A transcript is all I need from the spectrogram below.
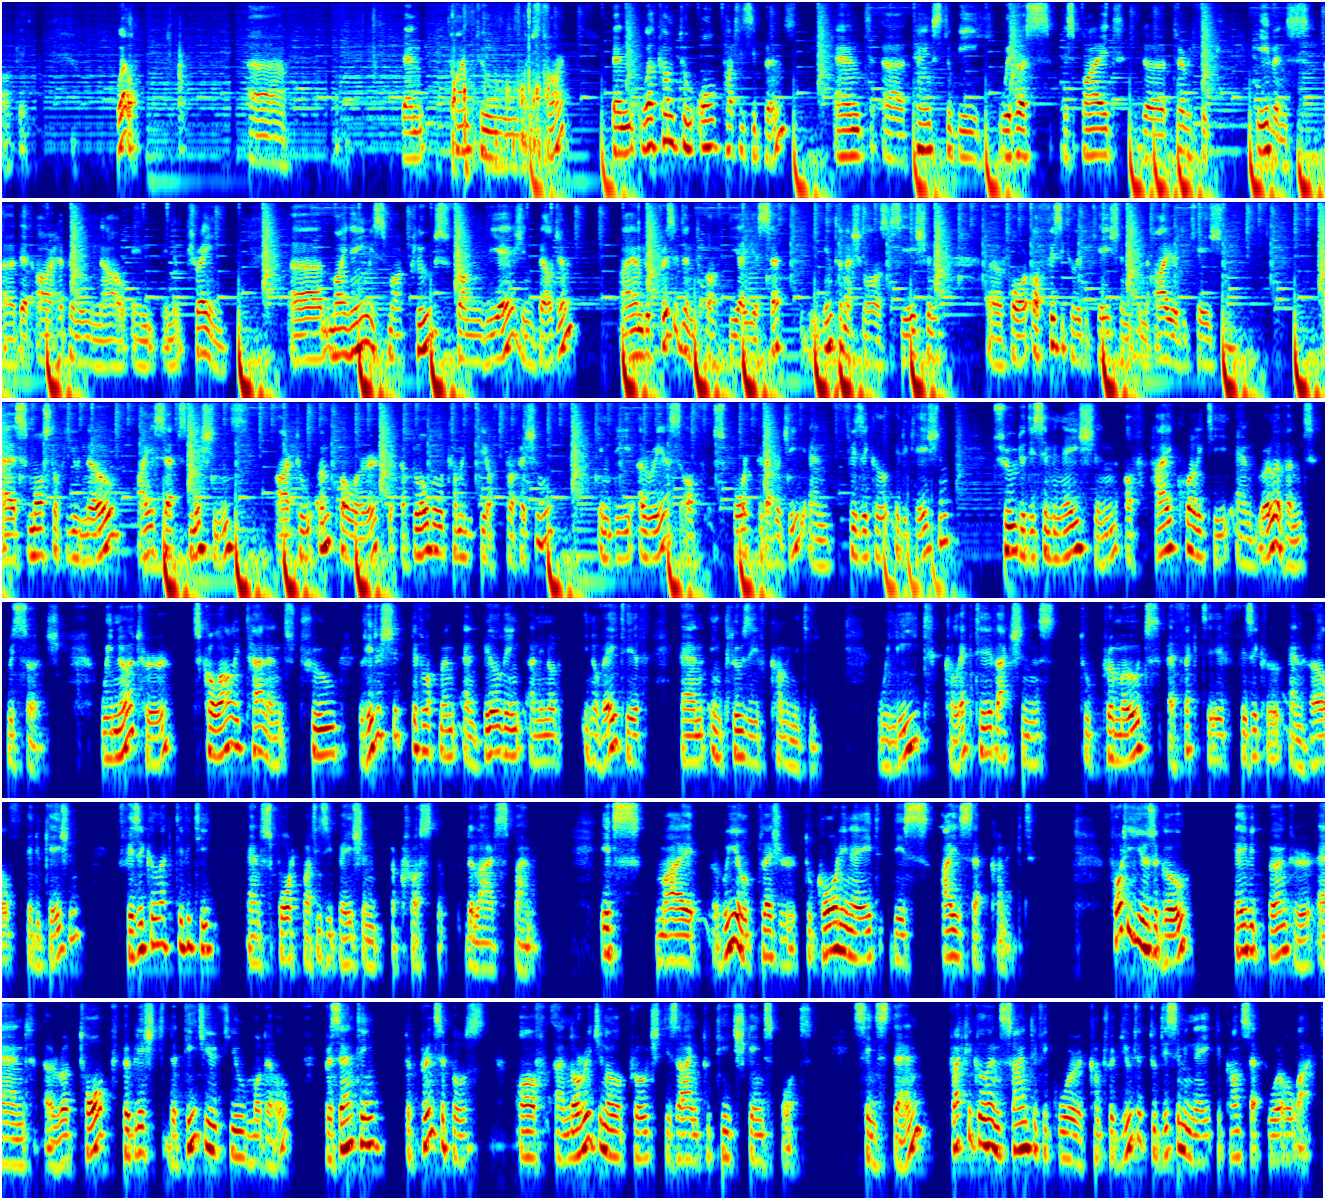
Okay. Well, uh, then time to, start. Then welcome to all participants and uh, thanks to be with us despite the terrific events uh, that are happening now in, in Ukraine. Uh, my name is Marc Cloes from Liège in Belgium. I am the president of the ISEP, the International Association uh, for of Physical Education and Higher Education. As most of you know, ISF's missions are to empower a global community of professionals in the areas of sport pedagogy and physical education through the dissemination of high quality and relevant research. We nurture scholarly talent through leadership development and building an inno innovative and inclusive community. We lead collective actions to promote effective physical and health education, physical activity, and sport participation across the, the lifespan. It's my real pleasure to coordinate this ISEP Connect. 40 years ago, David Bunker and uh, Rod Thorpe published the TGFU model presenting the principles of an original approach designed to teach game sports. Since then, practical and scientific work contributed to disseminate the concept worldwide.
